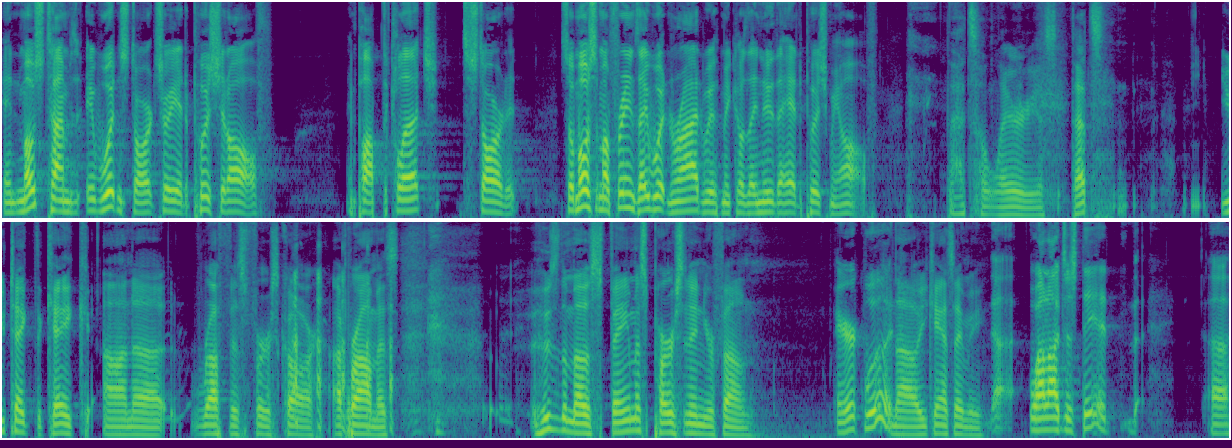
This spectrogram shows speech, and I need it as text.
And most times it wouldn't start, so you had to push it off and pop the clutch to start it. So most of my friends, they wouldn't ride with me because they knew they had to push me off. That's hilarious. That's you take the cake on uh, roughest first car. I promise. Who's the most famous person in your phone? Eric Wood. No, you can't say me. Uh, well, I just did. Uh,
